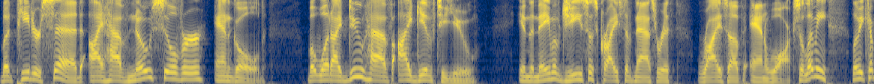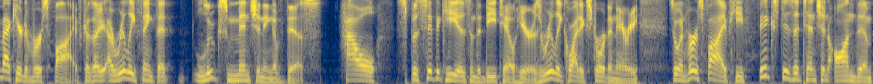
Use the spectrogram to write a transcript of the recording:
But Peter said, I have no silver and gold, but what I do have I give to you. In the name of Jesus Christ of Nazareth, rise up and walk. So let me let me come back here to verse five, because I, I really think that Luke's mentioning of this, how specific he is in the detail here, is really quite extraordinary. So in verse five, he fixed his attention on them,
